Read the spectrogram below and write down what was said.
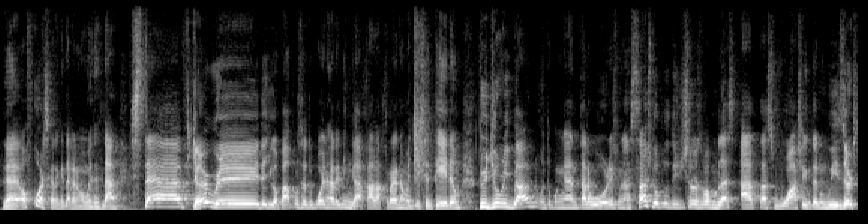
Nah, of course sekarang kita akan ngomongin tentang Steph Curry. Dia juga 41 poin hari ini nggak kalah keren sama Jason Tatum. 7 rebound untuk mengantar Warriors menang 127-118 atas Washington Wizards.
